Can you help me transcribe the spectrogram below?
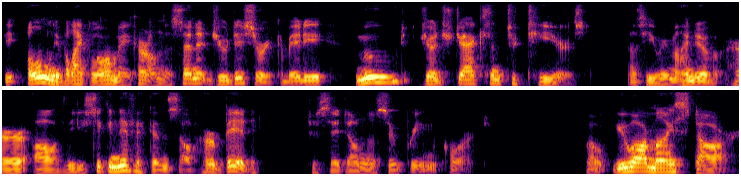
the only black lawmaker on the Senate Judiciary Committee, moved Judge Jackson to tears as he reminded her of the significance of her bid to sit on the Supreme Court. Well, you are my star.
